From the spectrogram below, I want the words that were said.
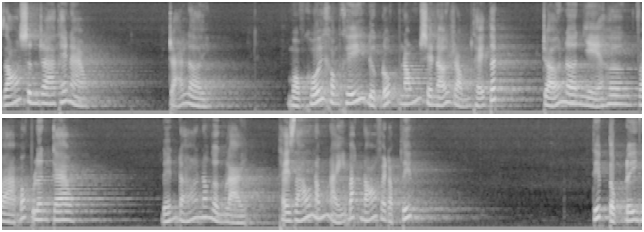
Gió sinh ra thế nào? trả lời một khối không khí được đốt nóng sẽ nở rộng thể tích trở nên nhẹ hơn và bốc lên cao đến đó nó ngừng lại. Thầy giáo nóng nảy bắt nó phải đọc tiếp. Tiếp tục đi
